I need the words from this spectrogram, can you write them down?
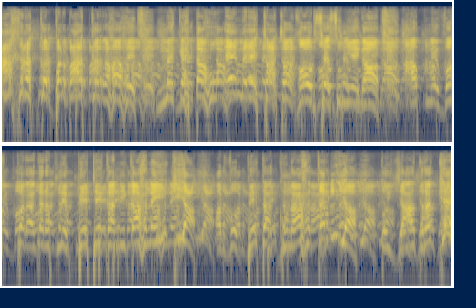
आखिरत को बर्बाद कर रहा है। मैं कहता हूँ ए मेरे चाचा गौर से सुनिएगा आपने वक्त पर अगर अपने बेटे का निकाह नहीं किया और वो बेटा गुनाह कर लिया तो याद रखे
